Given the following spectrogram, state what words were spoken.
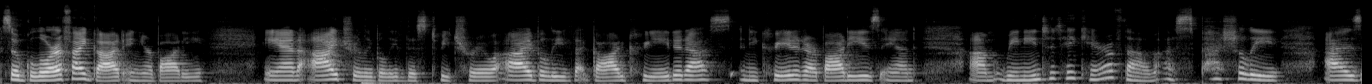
So glorify God in your body. And I truly believe this to be true. I believe that God created us and He created our bodies, and um, we need to take care of them, especially as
